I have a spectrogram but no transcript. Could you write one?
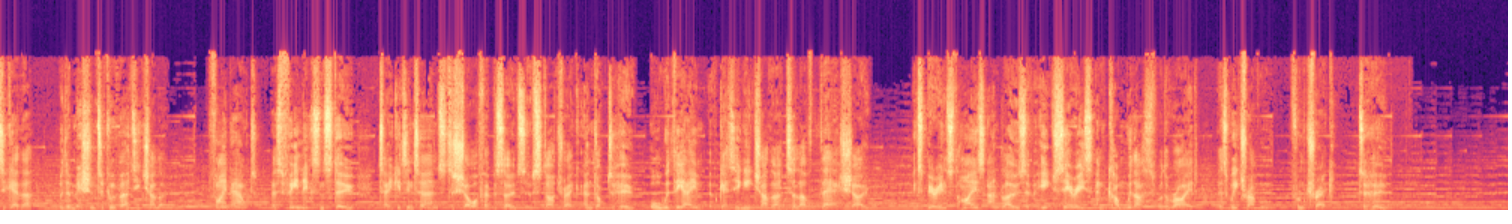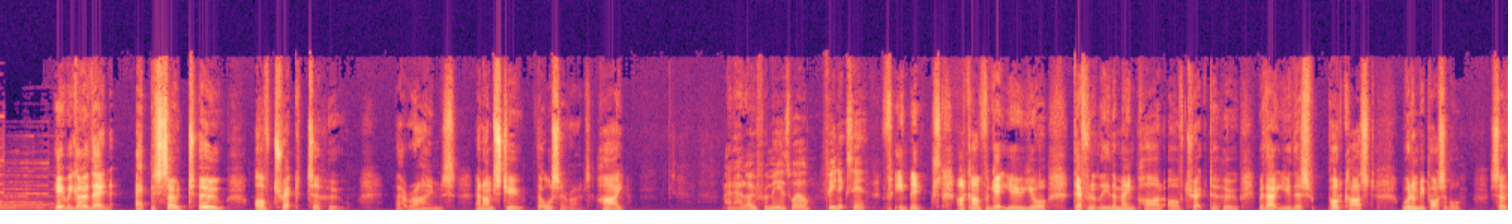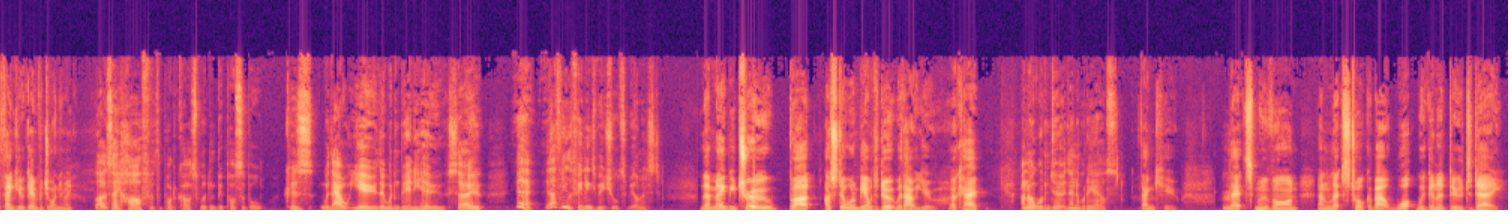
together with a mission to convert each other? Find out as Phoenyx and Stu take it in turns to show off episodes of Star Trek and Doctor Who, all with the aim of getting each other to love their show. Experience the highs and lows of each series and come with us for the ride as we travel from Trek to Who. Here we go then, episode two of Trek to Who. That rhymes, and I'm Stu. That also rhymes. Hi, And hello from me as well. Phoenyx here. Phoenyx. I can't forget you. You're definitely the main part of Trek to Who. Without you, this podcast wouldn't be possible. So thank you again for joining me. Well, I'd say half of the podcast wouldn't be possible because without you, there wouldn't be any Who. So, yeah, I think the feeling's mutual, to be honest. That may be true, but I still wouldn't be able to do it without you, okay? And I wouldn't do it with anybody else. Thank you. Let's move on and let's talk about what we're going to do today.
